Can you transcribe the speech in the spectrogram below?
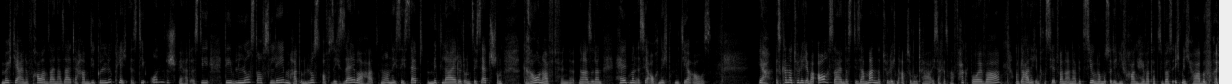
möchte ja eine Frau an seiner Seite haben, die glücklich ist, die unbeschwert ist, die die Lust aufs Leben hat und Lust auf sich selber hat ne, und nicht sich selbst bemitleidet und sich selbst schon grauenhaft findet. Ne? Also dann hält man es ja auch nicht mit dir aus. Ja, es kann natürlich aber auch sein, dass dieser Mann natürlich ein absoluter, ich sag jetzt mal, Fuckboy war und gar nicht interessiert war an einer Beziehung. Da musst du dich nicht fragen, hey, was hat sie, was ich nicht habe, weil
